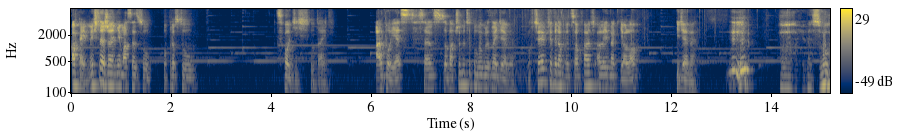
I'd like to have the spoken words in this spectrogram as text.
Okej, myślę, że nie ma sensu po prostu schodzić tutaj. Albo jest sens. Zobaczymy, co tu w ogóle znajdziemy. Bo chciałem się teraz wycofać, ale jednak jolo. Idziemy. O Jezu.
